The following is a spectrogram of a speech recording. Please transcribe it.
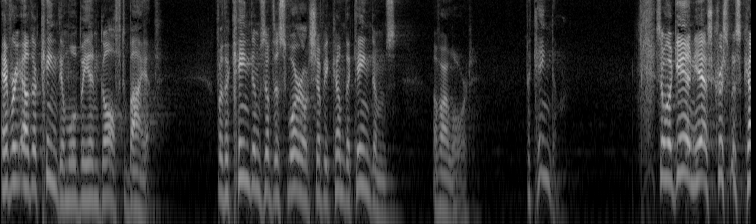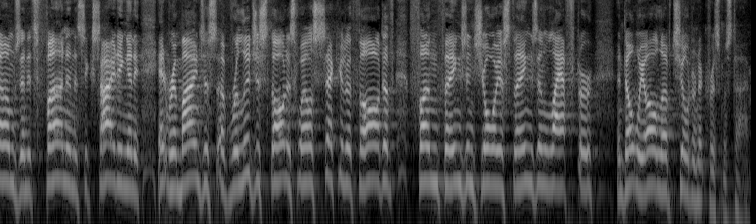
every other kingdom will be engulfed by it. For the kingdoms of this world shall become the kingdoms of our Lord. The kingdom. So, again, yes, Christmas comes and it's fun and it's exciting and it, it, reminds us of religious thought as well as secular thought, of fun things and joyous things and laughter. And don't we all love children at Christmas time?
